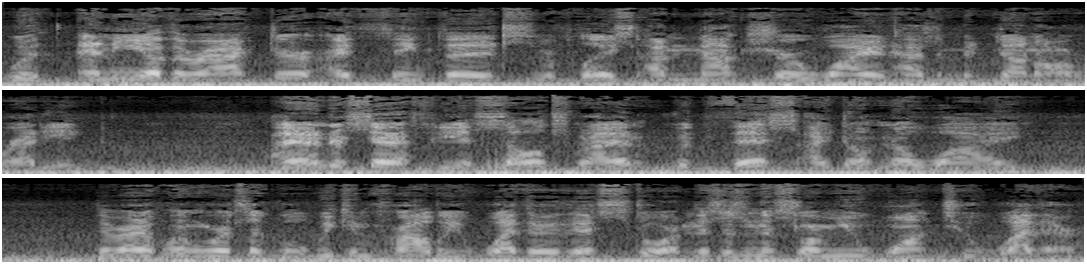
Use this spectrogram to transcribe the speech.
with any other actor, I think that it's replaced. I'm not sure why it hasn't been done already. I understand after the assaults, but I, with this, I don't know why they're at a point where it's like, well, we can probably weather this storm. This isn't a storm you want to weather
